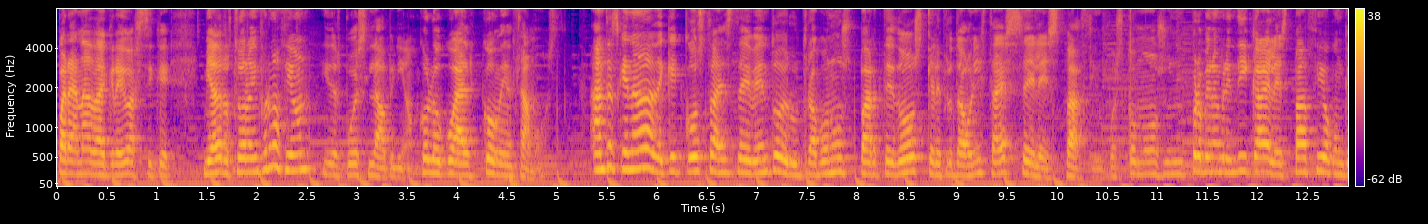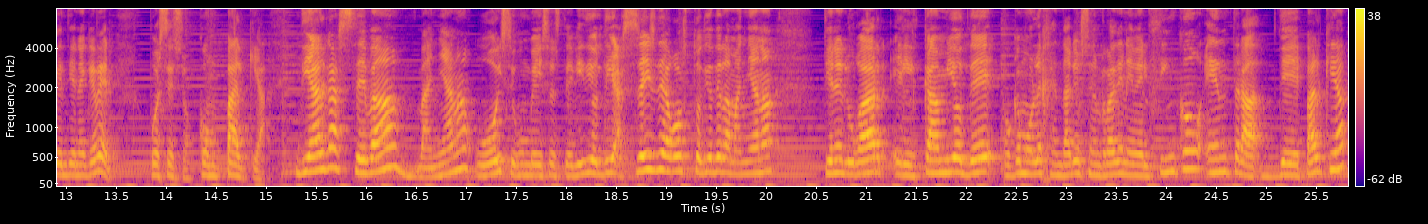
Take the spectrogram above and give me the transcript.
para nada, creo, así que voy a daros toda la información y después la opinión. Con lo cual, comenzamos. Antes que nada, ¿de qué consta este evento del Ultra Bonus parte 2? Que el protagonista es el espacio. Pues como su propio nombre indica, el espacio, ¿con quién tiene que ver? Pues eso, con Palkia. Dialga se va mañana, o hoy, según veis este vídeo, el día 6 de agosto, 10 de la mañana, tiene lugar el cambio de Pokémon legendarios en Radio nivel 5. Entra de Palkia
